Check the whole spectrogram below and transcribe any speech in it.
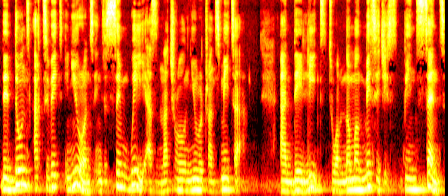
they don't activate neurons in the same way as natural neurotransmitter, and they lead to abnormal messages being sent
